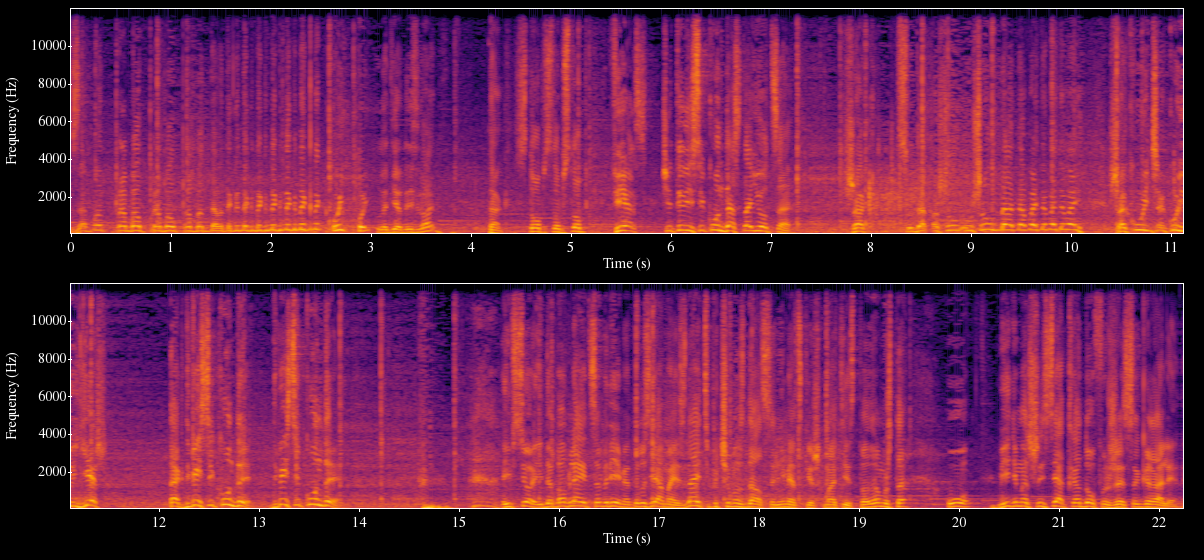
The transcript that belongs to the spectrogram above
Забот, пробал, пробал, пробал. Давай, так, так, так, так, так, так, так. Ой, ой, ладья D2. Так, стоп, стоп, стоп. Ферзь, 4 секунды остается. Шаг сюда пошел, ушел. Да, давай, давай, давай. Шакуй, шакуй, ешь. Так, 2 секунды, 2 секунды. И все, и добавляется время. Друзья мои, знаете, почему сдался немецкий шахматист? Потому что у, видимо, 60 ходов уже сыграли.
